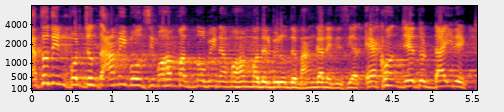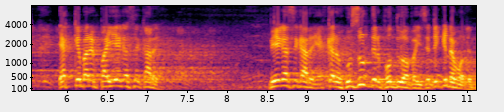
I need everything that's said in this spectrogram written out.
এতদিন পর্যন্ত আমি বলছি, মোহাম্মদ নবী না, মোহাম্মদের বিরুদ্ধে ভাঙ্গানি দিছি। আর এখন যেহেতু ডাইরেক্ট একেবারে পাইয়ে গেছে কারে? পেয়ে গেছে কারে? একেবারে হুজুরদের ফতুয়া পাইছে, ঠিক না বলেন?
